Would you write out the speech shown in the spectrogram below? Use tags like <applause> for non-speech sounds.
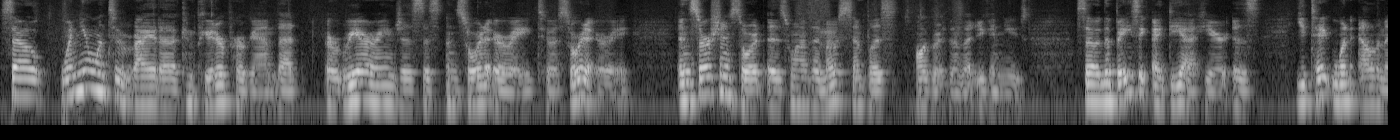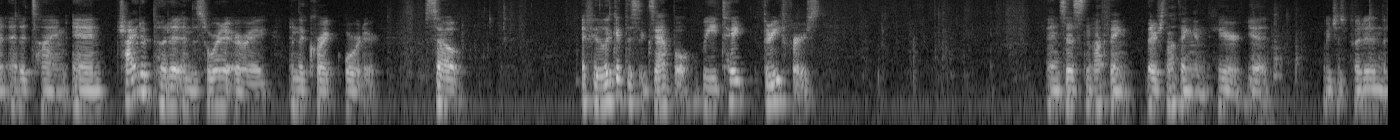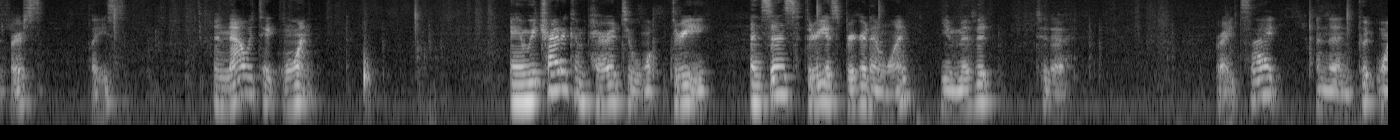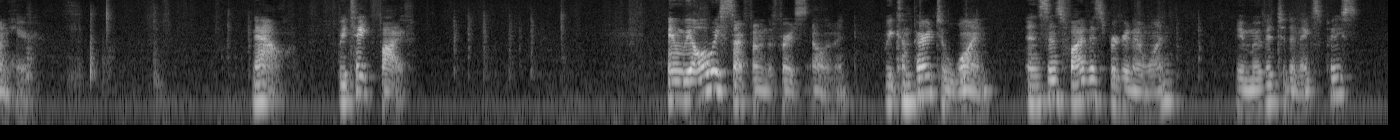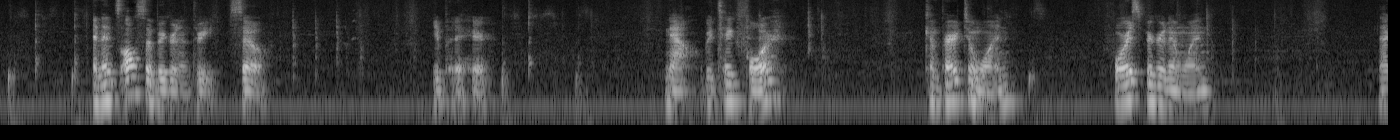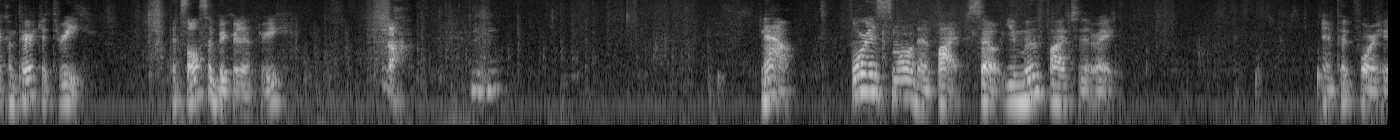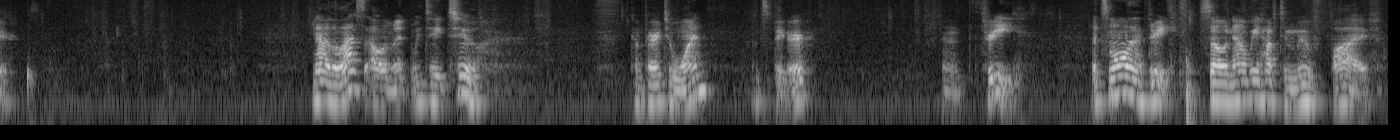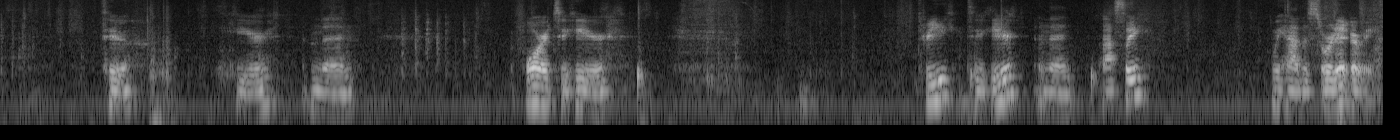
So when you want to write a computer program that rearranges this unsorted array to a sorted array, insertion sort is one of the most simplest algorithms that you can use. So the basic idea here is you take one element at a time and try to put it in the sorted array in the correct order. So if you look at this example, we take 3 first, and since nothing, there's nothing in here yet, we just put it in the first place. And now we take 1. And we try to compare it to one, 3. And since 3 is bigger than 1, you move it to the right side and then put 1 here. Now, we take 5. And we always start from the first element. We compare it to 1, and since 5 is bigger than 1, we move it to the next place. And it's also bigger than 3, so you put it here. Now, we take 4, compare it to 1, 4 is bigger than 1. Now compare it to 3. It's also bigger than 3. Ah. <laughs> now, 4 is smaller than 5, so you move 5 to the right and put 4 here. Now the last element, we take 2. Compared to 1, it's bigger. And 3, it's smaller than 3. So now we have to move 5 to here, and then 4 to here, 3 to here, and then lastly, we have the sorted array.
